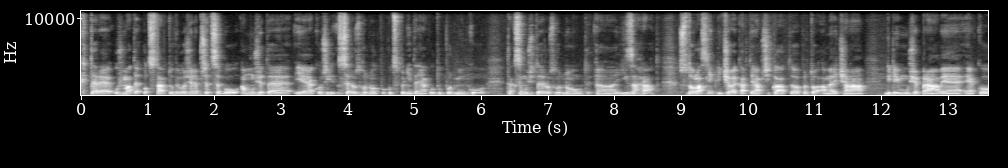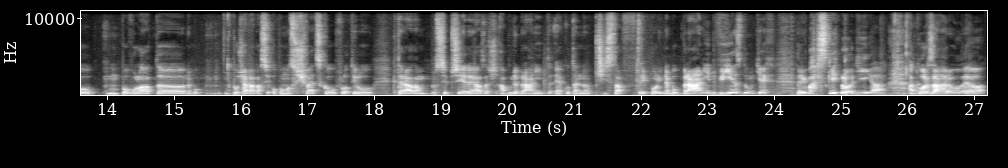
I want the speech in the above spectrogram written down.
které už máte od startu vyložené před sebou a můžete je jako se rozhodnout, pokud splníte nějakou tu podmínku, tak se můžete rozhodnout uh, jí zahrát. Jsou to vlastně klíčové karty například eh, pro toho Američana, kdy může právě jako povolat uh, nebo požádat asi o pomoc švédskou flotilu, která tam prostě přijede a, zač- a bude bránit jako ten přístav v Tripoli. Nebo bránit výjezdům těch rybářských lodí a, a korzárů, jo.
